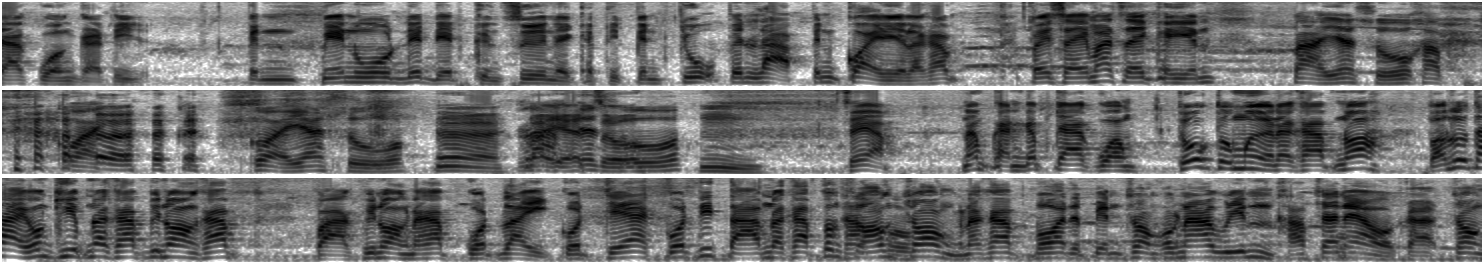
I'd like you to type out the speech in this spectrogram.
จากวงกะติ เป็นเมนูเด็ดๆขึ้นซื้อเนี่ยกะติเป็นจุเป็นลาบเป็นก้อยนี่แหละครับ ไปใส่มาใส่ก็เห็น ป้ายะโสครับก้อยก้อยยะโส เออลาบยะโส อืมแซ่บน้ำกันกับจากวงทุกทุกมือนะครับเนาะตอนสุดท้ายของคลิปนะครับพี่น้องครับ ฝากพี่น้องนะครับ กดไลค์กดแชร์กดติดตามนะครับทั้งครับสองผมช่องนะครับบ่ว่าจะเป็นช่องของนาวินครับชาแนลกับช่อง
